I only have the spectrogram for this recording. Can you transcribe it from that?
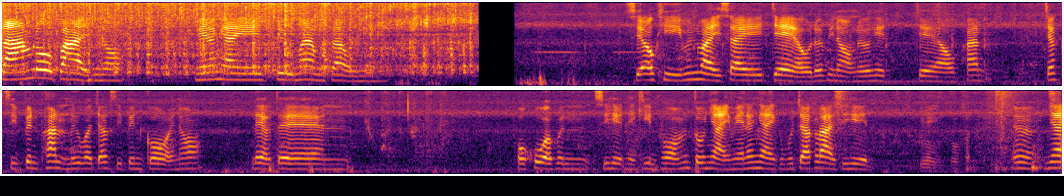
สามโลป้ายพี่น้องแม่นางไงซื้อมาเมื่อเช้านี้เสียเอาขี่มันไวใส่แจวเด้อพี่น้องเด้อเฮ็ด แจวพันธุ์จักสิเป็นพันธุ์หรือว่าจักสิเป็นก้อยเนาะแล้วแต่อันพอครัวเพิ่นสิเฮ็ดให้กินเพราะว่ามันตัวใหญ่แม่นางใหญ่ก็บ่จักหลายสิเฮ็ดนี่ตัวคนเออใหญ่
